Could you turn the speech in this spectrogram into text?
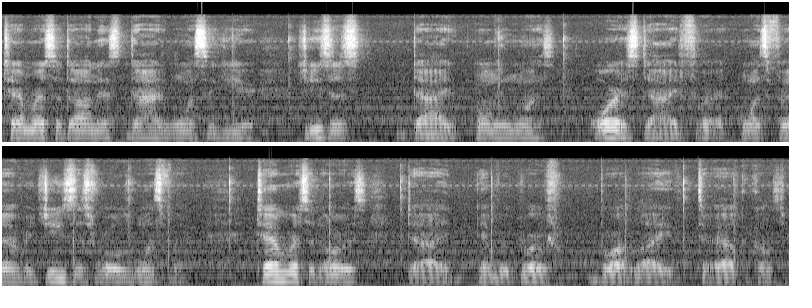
Tammuz Adonis died once a year. Jesus died only once. Horus died for once forever. Jesus rose once forever. Tammuz and Horus died and rebirth brought life to agriculture.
